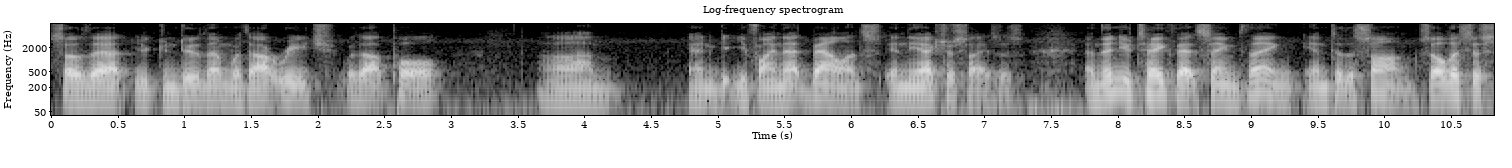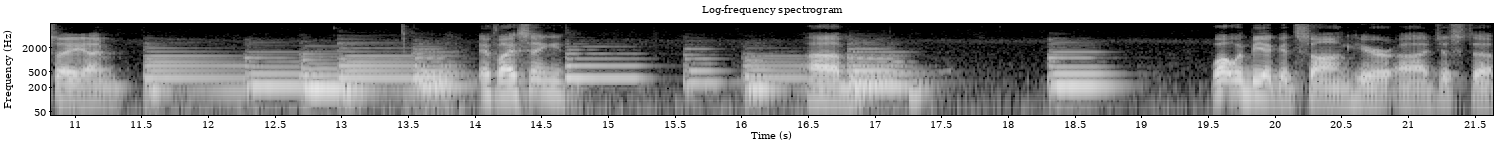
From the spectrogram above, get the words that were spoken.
so that you can do them without reach, without pull, um, and get, you find that balance in the exercises. And then you take that same thing into the song. So let's just say I'm, if I sing, um, what would be a good song here? Uh, just uh,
